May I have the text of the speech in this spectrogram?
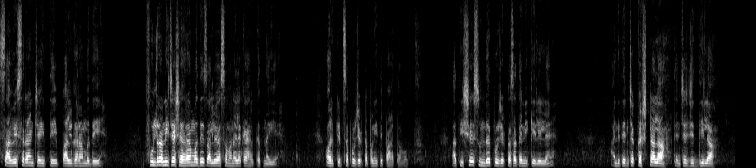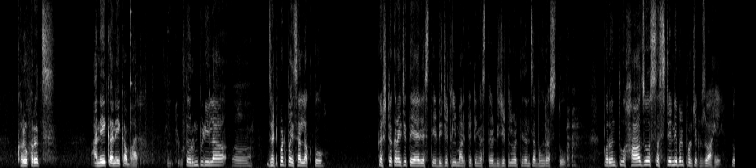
सावेसरांच्या इथे पालघरामध्ये फुलराणीच्या शहरामध्येच आलो आहे असं म्हणायला काय हरकत नाही आहे ऑर्किडचा प्रोजेक्ट आपण इथे पाहत आहोत. अतिशय सुंदर प्रोजेक्ट असा त्यांनी केलेला आहे. आणि त्यांच्या कष्टाला त्यांच्या जिद्दीला खरोखरच अनेक अनेक आभार तरुण पिढीला झटपट पैसा लागतो. कष्ट करायची तयारी असते डिजिटल मार्केटिंग असतं डिजिटलवरती त्यांचा भर असतो. परंतु हा जो सस्टेनेबल प्रोजेक्ट जो आहे तो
